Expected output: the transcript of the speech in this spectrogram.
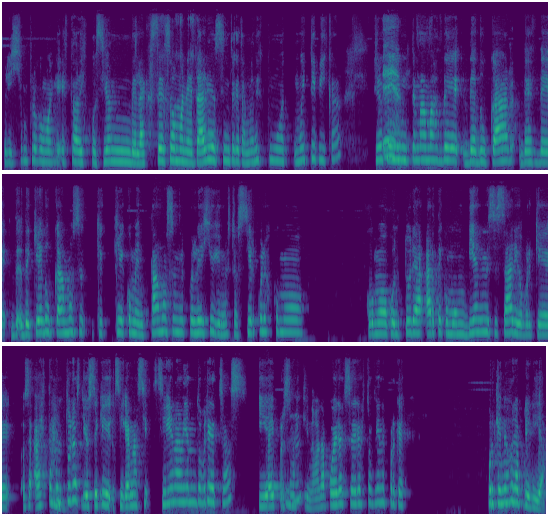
por ejemplo, como que esta discusión del acceso monetario siento que también es como muy típica. Creo que es un tema más de, educar, desde de, qué educamos, qué, comentamos en el colegio y en nuestros círculos como, como cultura, arte, como un bien necesario, porque, o sea, a estas mm. alturas yo sé que siguen, siguen habiendo brechas, y hay personas que no van a poder acceder a estos bienes porque porque no es una prioridad,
